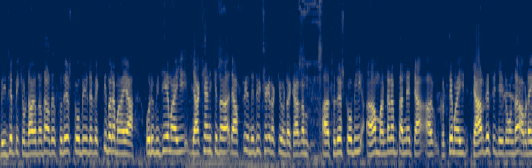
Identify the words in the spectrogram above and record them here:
ബി ജെ പിക്ക് ഉണ്ടാകുന്നത് അത് സുരേഷ് ഗോപിയുടെ വ്യക്തിപരമായ ഒരു വിജയമായി വ്യാഖ്യാനിക്കുന്ന രാഷ്ട്രീയ നിരീക്ഷകരൊക്കെ ഉണ്ട് കാരണം സുരേഷ് ഗോപി ആ മണ്ഡലം തന്നെ കൃത്യമായി ടാർഗറ്റ് ചെയ്തുകൊണ്ട് അവിടെ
